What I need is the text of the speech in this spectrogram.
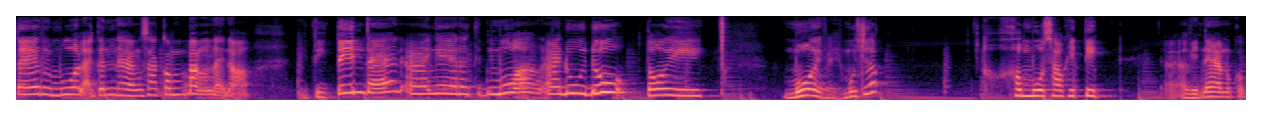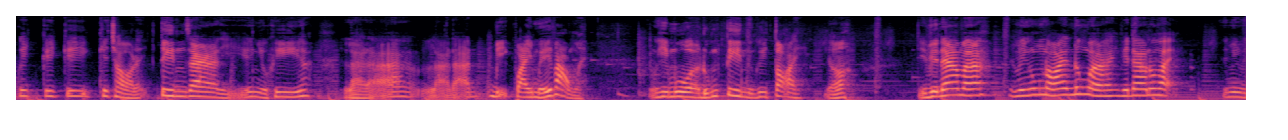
tế rồi mua lại ngân hàng Sacombank này nọ. Thì tin thế ai nghe được thì mua ai đu đu. Tôi mua thì phải mua trước không mua sau khi tin ở Việt Nam nó có cái cái cái cái trò đấy. Tin ra thì nhiều khi là đã là đã bị quay mấy vòng rồi. Khi mua đúng tin thì khi toi đó thì Việt Nam mà mình cũng nói nước ngoài Việt Nam nó vậy. Thì mình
